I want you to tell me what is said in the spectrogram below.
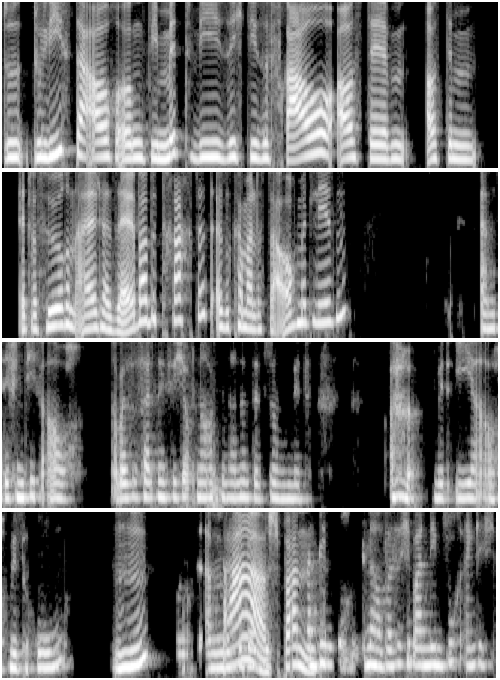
du, du liest da auch irgendwie mit, wie sich diese Frau aus dem, aus dem etwas höheren Alter selber betrachtet? Also kann man das da auch mitlesen? Ähm, definitiv auch. Aber es ist halt natürlich auch eine Auseinandersetzung mit, mit ihr, auch mit Ruhm. Mhm. Und, ähm, es Ah, so, an spannend. Buch, genau, was ich aber an dem Buch eigentlich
